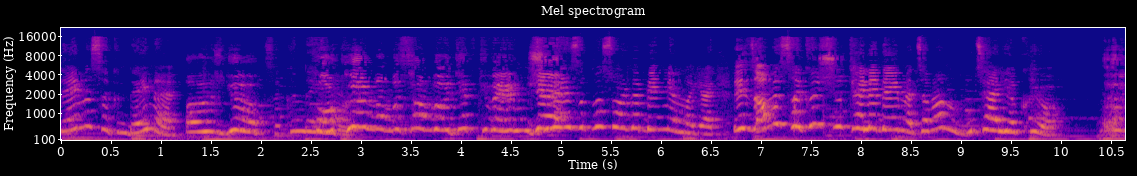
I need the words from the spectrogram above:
değme değme sakın değme. Özgü. Sakın değme. Korkuyorum ama sen böyle tepki verince. Şuraya zıpla sonra da benim yanıma gel. Ve- Ama sakın şu tele değme tamam mı? Bu tel yakıyor. Ah,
